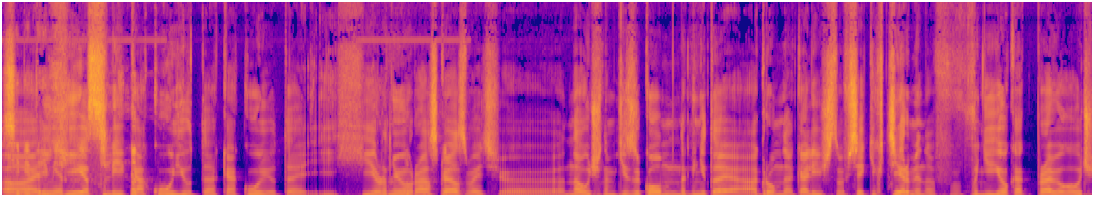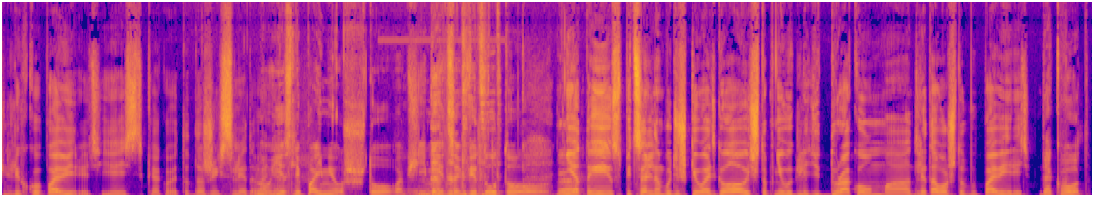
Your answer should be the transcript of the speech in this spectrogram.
себе А, пример. Если какую-то, какую-то херню рассказывать э, научным языком, нагнетая огромное количество всяких терминов, в нее, как правило, очень легко поверить. Есть какое-то даже исследование. Ну, если поймешь, что вообще имеется в виду, то... да. Нет, ты специально будешь кивать головой, чтобы не выглядеть дураком, а для того, чтобы поверить. Так вот,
